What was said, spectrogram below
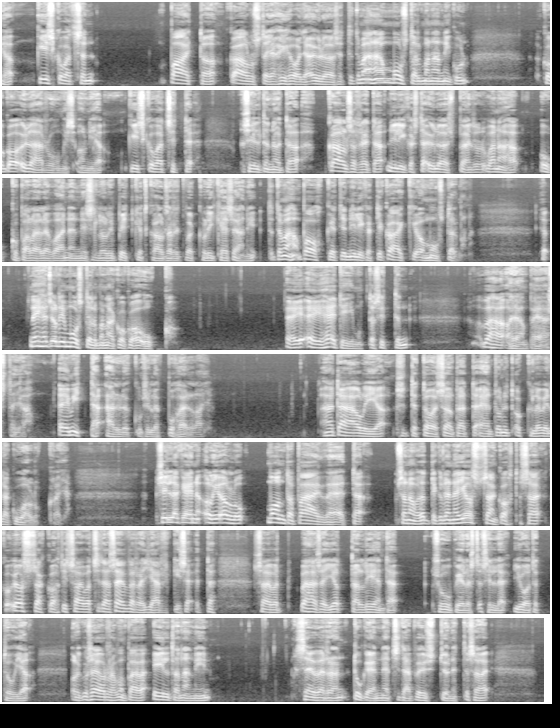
Ja kiskovat sen paittaa kaulusta ja hihoja ylös, että tämähän on mustelmana niin kuin koko yläruumis on ja kiskovat sitten siltä noita kalsareita nilikasta ylöspäin, vanha ukko palelevainen, niin sillä oli pitkät kalsarit, vaikka oli kesä, niin tämähän on pohkeet ja nilikat ja kaikki on mustelmana. Ja niinhän se oli mustelmana koko ukko. Ei, ei heti, mutta sitten vähän ajan päästä ja ei mitään äly, kun sille puhellaan. Hätää oli ja sitten toisaalta, että eihän tuo nyt ole kyllä vielä kuollutkaan. Ja sillä oli ollut monta päivää, että sanovat, että kyllä ne jossain, kohta, jossain kohti saivat sitä sen verran järkisä, että saivat vähän sen jotta lientä suupielestä sille juotettua ja oliko seuraavan päivän iltana niin sen verran tukenneet sitä pystyyn, että sai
